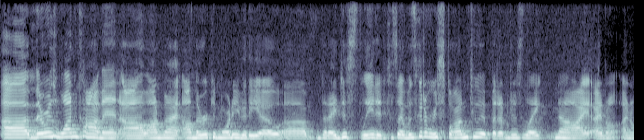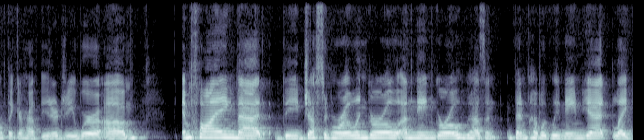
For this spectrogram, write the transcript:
Um, there was one comment um, on my on the Rick and Morty video um, that I just deleted because I was gonna respond to it, but I'm just like, no, I, I don't I don't think I have the energy. Where um, implying that the Justin Roiland girl, unnamed girl who hasn't been publicly named yet, like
